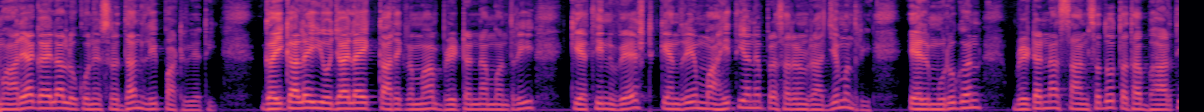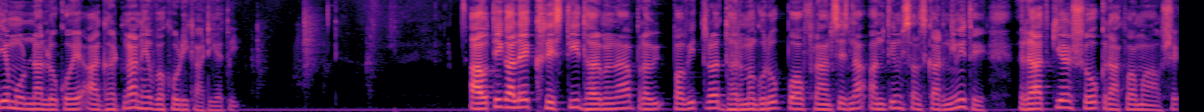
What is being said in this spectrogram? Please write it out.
માર્યા ગયેલા લોકોને શ્રદ્ધાંજલિ પાઠવી હતી. ગઈકાલે યોજાયેલા એક કાર્યક્રમમાં બ્રિટનના મંત્રી કેથિન વેસ્ટ, કેન્દ્રીય માહિતી અને પ્રસારણ રાજ્યમંત્રી એલ મુરુગન, બ્રિટનના સાંસદો તથા ભારતીય મૂળના લોકોએ આ ઘટનાને વખોડી કાઢી હતી. આવતીકાલે ખ્રિસ્તી ધર્મના પવિત્ર ધર્મગુરુ પોપ ફ્રાન્સિસના અંતિમ સંસ્કાર નિમિત્તે રાજકીય શોક રાખવામાં આવશે.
